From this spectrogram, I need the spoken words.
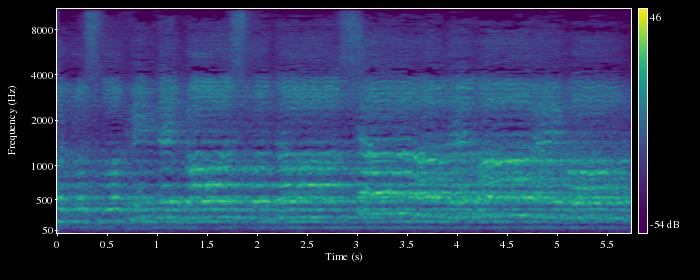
Благословити Господа, вся Его,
